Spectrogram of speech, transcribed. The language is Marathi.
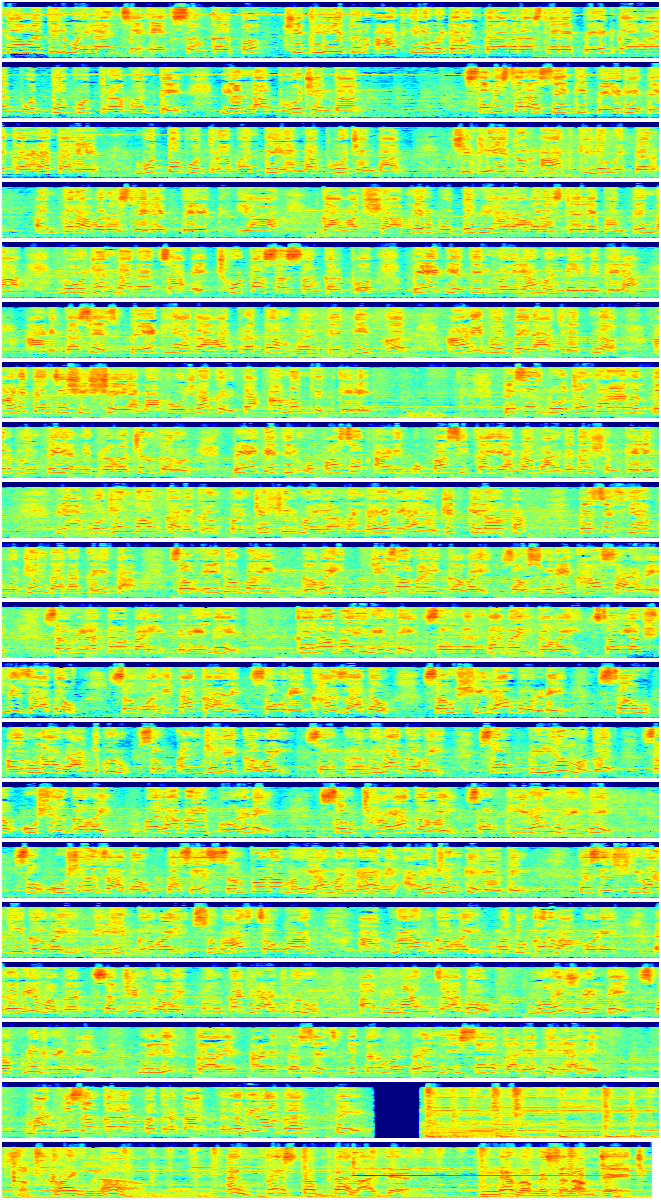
पेठ गावातील महिलांचे एक संकल्प चिखली येथून आठ किलोमीटर अंतरावर असलेले पेठ गावात बुद्धपुत्र भंते यांना भोजनदान सविस्तर असे की पेठ येथे करण्यात आले. बुद्धपुत्र भंते यांना भोजनदान. चिखली येथून आठ किलोमीटर अंतरावर असलेले पेठ या गावात श्रामनेर बुद्ध विहारावर असलेले भंतेंना भोजनदानाचा एक छोटासा संकल्प पेठ येथील महिला मंडळीने केला. आणि तसेच पेठ या गावात प्रथम भंते दीपकर आणि भंते राजरत्न आणि त्यांचे शिष्य यांना भोजनाकरिता आमंत्रित केले. तसेच भोजन झाल्यानंतर भंते यांनी प्रवचन करून पेठ येथील उपासक आणि उपासिका यांना मार्गदर्शन केले. या भोजनदान कार्यक्रम पंचशील महिला मंडळ यांनी आयोजित केला होता. तसेच या भोजनदानाकरिता सौ इदूबाई गवई जिजाबाई गवई सौ सुरेखा साळवे सौ लताबाई रिंढे कलाबाई रिंडे सौ नंदाबाई गवई सौ लक्ष्मी जाधव सौ वनिता काळे सौ रेखा जाधव सौ शीला बोर्डे सौ अरुणा राजगुरू सौ अंजली गवई सौ प्रमिला गवई सौ प्रिया मगर सौ उषा गवई बलाबाई बोर्डे सौ छाया गवई सौ किरण रिंढे सौ उषा जाधव तसेच संपूर्ण महिला मंडळाने आयोजन केले होते. तसेच शिवाजी गवई दिलीप गवई सुभाष चव्हाण आत्माराम गवई मधुकर वाकोडे रवी मगर सचिन गवई पंकज राजगुरू अभिमान जाधव महेश रिंडे स्वप्नील रिंडे मिलिंद काळे आणि तसेच इतर मंडळींनी सहकार्य केले आहे. बातमी संकलन पत्रकार रवी मगर पेठ. Subscribe now and press the bell icon never miss an update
